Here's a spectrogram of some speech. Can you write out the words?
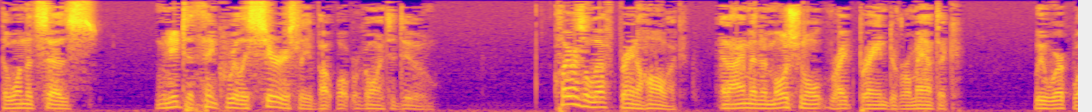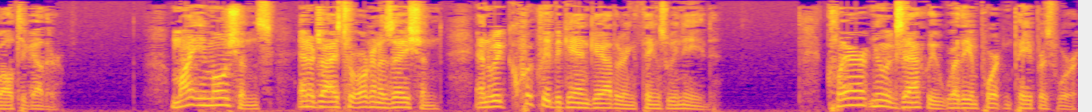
The one that says, we need to think really seriously about what we're going to do. Claire is a left-brainaholic, and I'm an emotional right-brained romantic. We work well together. My emotions energized her organization, and we quickly began gathering things we need. Claire knew exactly where the important papers were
